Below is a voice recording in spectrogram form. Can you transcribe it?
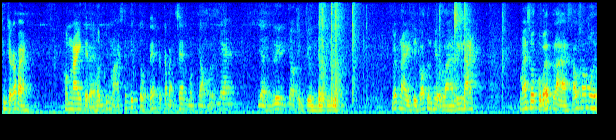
Xin chào các bạn. Hôm nay thì đại hơn khuyến mãi sẽ tiếp tục test cho các bạn xem một dòng bếp ga dành riêng cho thị trường nội địa Bếp này thì có thương hiệu là Rinnai. Mã số của bếp là 660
